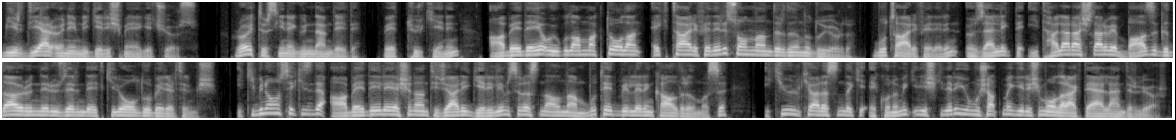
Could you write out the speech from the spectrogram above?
Bir diğer önemli gelişmeye geçiyoruz. Reuters yine gündemdeydi ve Türkiye'nin ABD'ye uygulanmakta olan ek tarifeleri sonlandırdığını duyurdu. Bu tarifelerin özellikle ithal araçlar ve bazı gıda ürünleri üzerinde etkili olduğu belirtilmiş. 2018'de ABD ile yaşanan ticari gerilim sırasında alınan bu tedbirlerin kaldırılması, iki ülke arasındaki ekonomik ilişkileri yumuşatma girişimi olarak değerlendiriliyor.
